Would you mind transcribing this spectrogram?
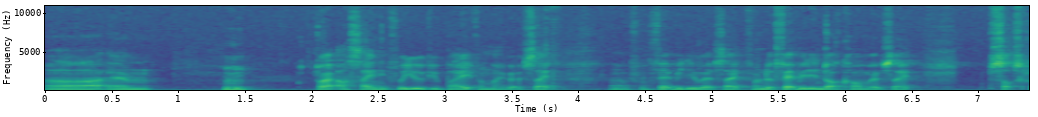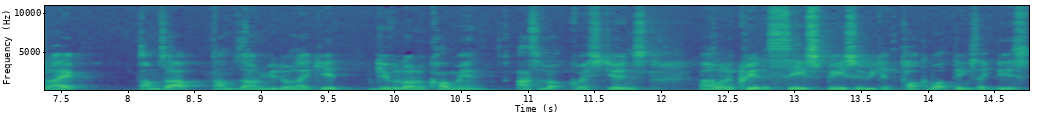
And hmm, right, I'll sign it for you if you buy it from my website, from Fatbidin website, from the fatbidin.com website. Subscribe, thumbs up, thumbs down if you don't like it. Give a lot of comment, ask a lot of questions. I want to create a safe space so we can talk about things like this.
